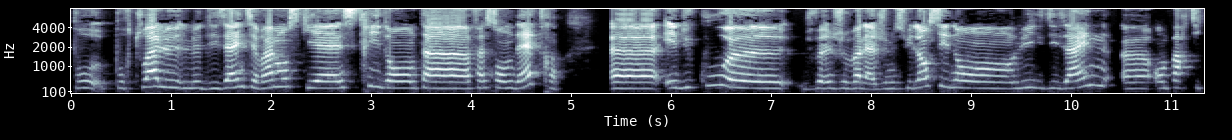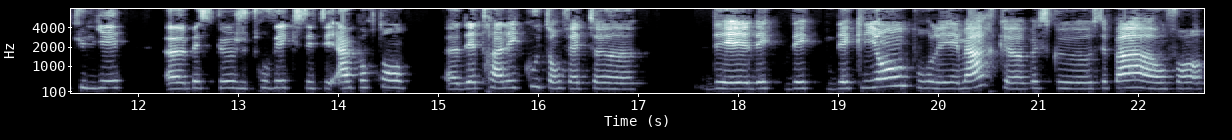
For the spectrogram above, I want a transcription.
pour pour toi le, le design c'est vraiment ce qui est inscrit dans ta façon d'être euh, et du coup, euh, je, je, voilà, je me suis lancée dans l'UX design, euh, en particulier euh, parce que je trouvais que c'était important euh, d'être à l'écoute en fait des, des, des, des, clients pour les marques, parce que c'est pas enfin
